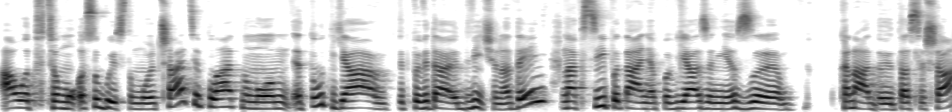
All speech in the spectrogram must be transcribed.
А от в цьому особистому чаті платному тут я відповідаю двічі на день на всі питання пов'язані з Канадою та США.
